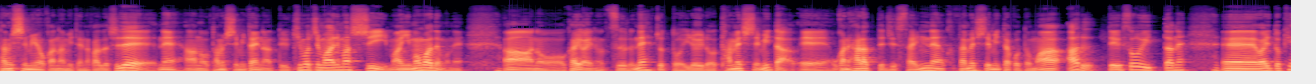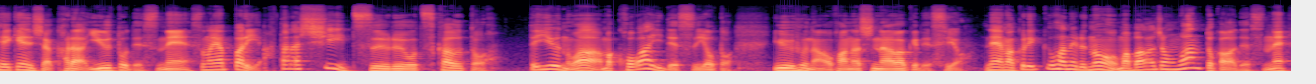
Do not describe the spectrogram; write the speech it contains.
試してみようかなみたいな形でね、あの、試してみたいなっていう気持ちもありますし、まあ今までもね、あの、海外のツールね、ちょっといろいろ試してみた、えー、お金払って実際にね、試してみたこともあるっていう、そういったね、えー、割と経験者から言うとですね、そのやっぱり新しいツールを使うと、っていうのは、まあ、怖いですよというふうなお話なわけですよ。ね、まあ、クリックファネルの、まあ、バージョン1とかはですね、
